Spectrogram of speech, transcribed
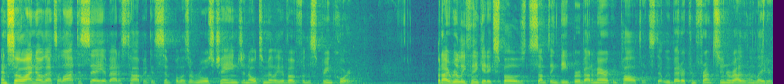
And so I know that's a lot to say about a topic as simple as a rules change and ultimately a vote for the Supreme Court. But I really think it exposed something deeper about American politics that we better confront sooner rather than later.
